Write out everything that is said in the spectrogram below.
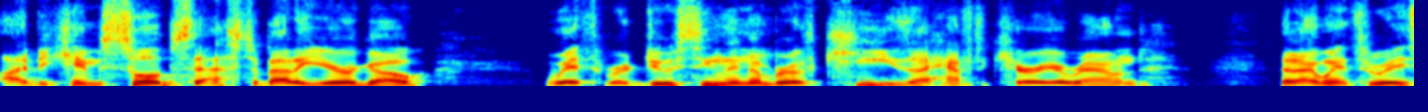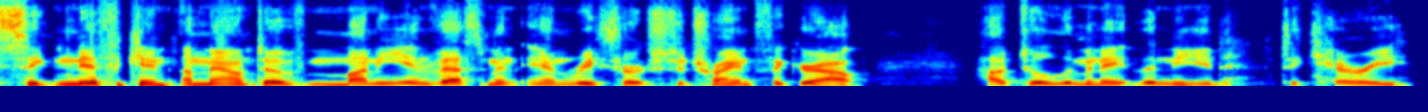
I became so obsessed about a year ago with reducing the number of keys I have to carry around that I went through a significant amount of money investment and research to try and figure out how to eliminate the need to carry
